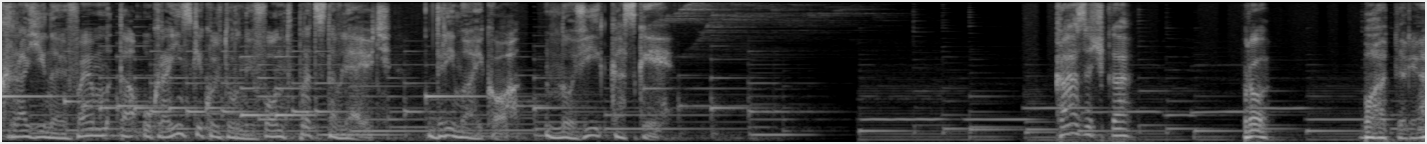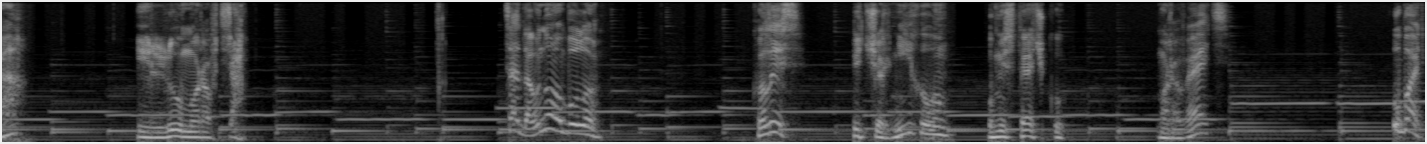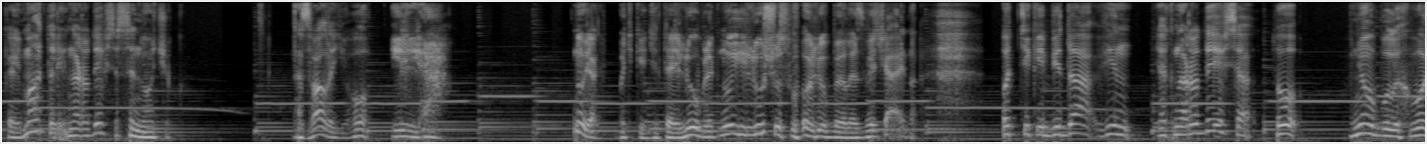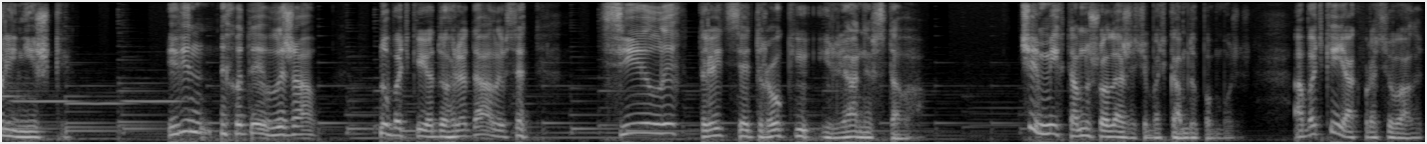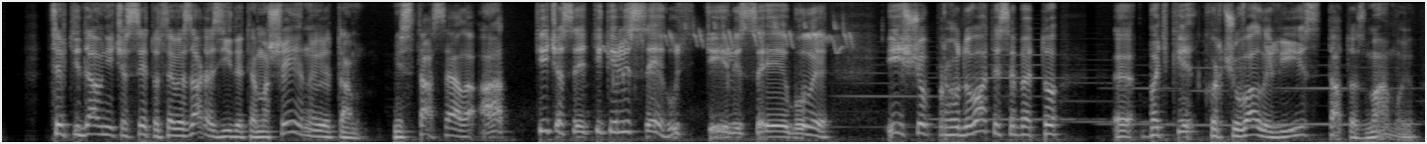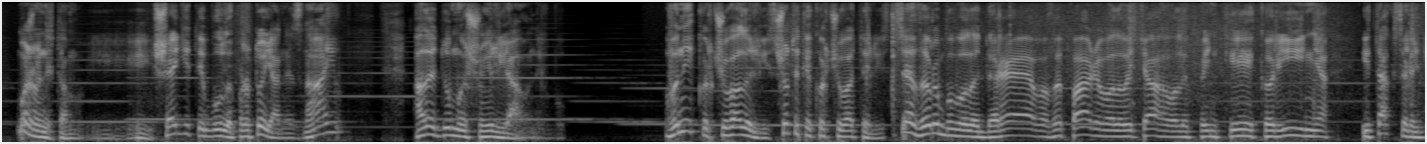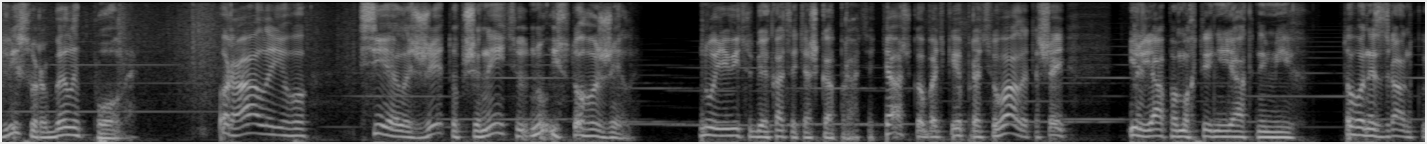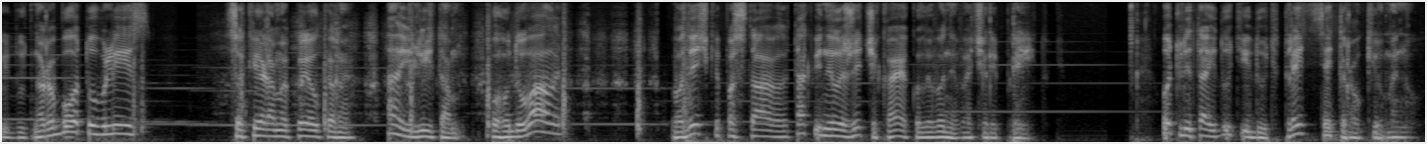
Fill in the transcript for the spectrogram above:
Країна FM та Український культурний фонд представляють Дрімайко. Нові казки. Казочка про богатиря Іллю Моровця. Це давно було. Колись під Черніговом у містечку Моровець у батька і матері народився синочок. Назвали його Ілля. Ну, як батьки дітей люблять, ну і Ілюшу свого любили, звичайно. От тільки біда, він як народився, то в нього були хворі ніжки. І він не ходив, лежав. Ну, батьки його доглядали, все. Цілих 30 років Ілля не вставав. Чим міг там, ну що лежачи, батькам допоможеш. А батьки як працювали? Це в ті давні часи, то це ви зараз їдете машиною, там, міста, села, а ті часи тільки ліси, густі ліси були. І щоб прогодувати себе, то е, батьки корчували ліс, тато з мамою. Може, у них там і, і ще діти були, про то я не знаю. Але думаю, що Ілля у них був. Вони корчували ліс. Що таке корчувати ліс? Це вирубували дерева, випалювали, витягували пеньки, коріння, і так серед лісу робили поле. Орали його, сіяли жито, пшеницю, ну і з того жили. Ну, уявіть собі, яка це тяжка праця. Тяжко, батьки працювали, та ще й Ілля помогти ніяк не міг. То вони зранку йдуть на роботу в ліс, сокирами, пилками, а Іллі там погодували, водички поставили. Так він і лежить, чекає, коли вони ввечері прийдуть. От літа йдуть і йдуть, 30 років минуло.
